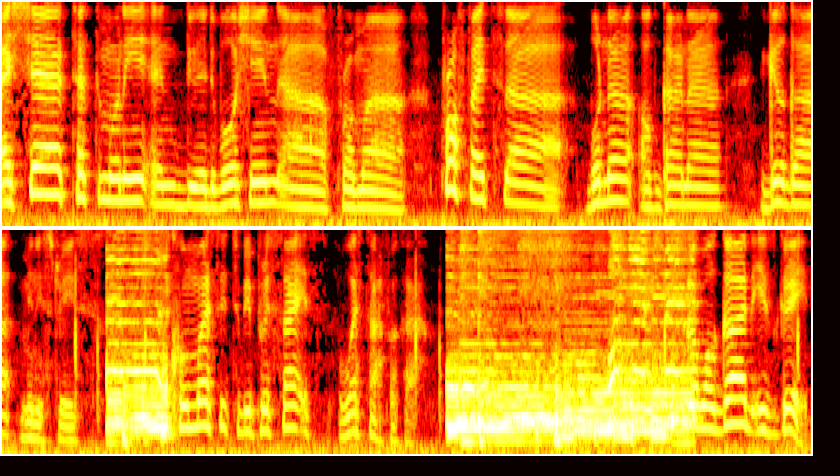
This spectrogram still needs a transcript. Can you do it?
I share testimony and devotion uh, from uh, Prophet uh, Bona of Ghana, Gilgal Ministries, Kumasi to be precise, West Africa. Our God is great.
